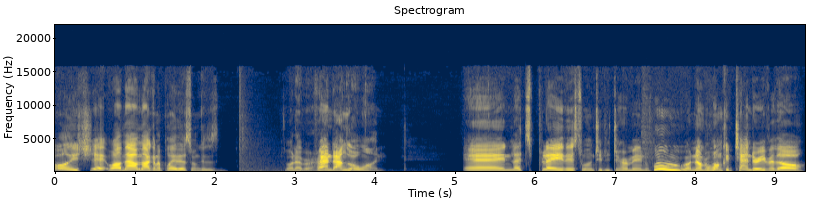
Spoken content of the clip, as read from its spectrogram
Holy shit. Well, now I'm not going to play this one because whatever. Fandango won. And let's play this one to determine, woo, a number one contender, even though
